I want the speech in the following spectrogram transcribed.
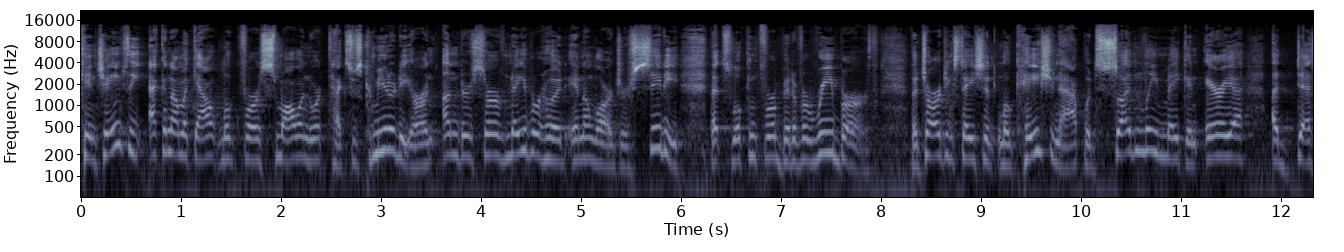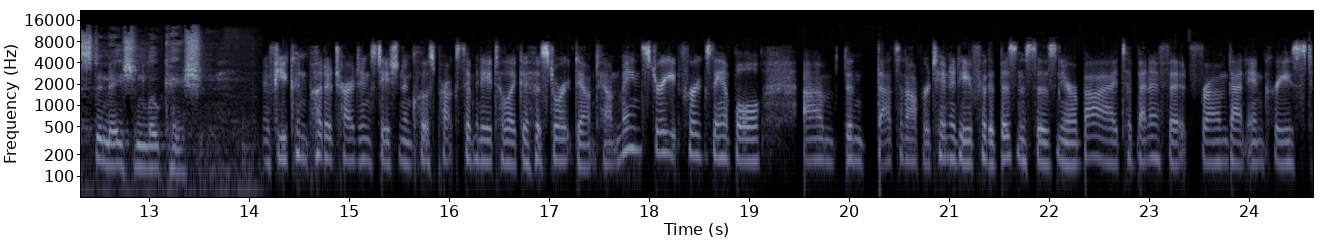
can change the economic outlook for a smaller North Texas community or an underserved neighborhood in a larger city that's looking for a bit of a rebirth. The charging station location app would suddenly make an area a destination location. If you can put a charging station in close proximity to like a historic downtown Main Street, for example, um, then that's an opportunity for the businesses nearby to benefit from that increased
